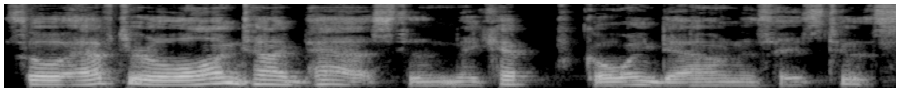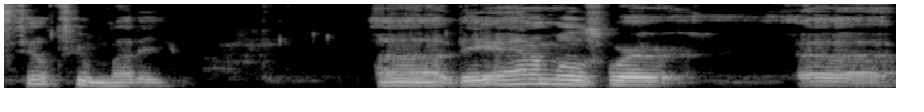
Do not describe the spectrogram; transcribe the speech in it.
So after a long time passed, and they kept going down and say it's too, it's still too muddy. Uh, the animals were uh,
